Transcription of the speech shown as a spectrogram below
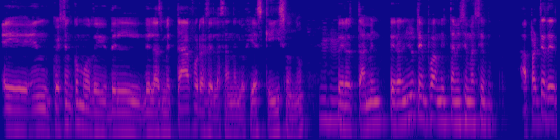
eh, en cuestión como de, de, las metáforas, de las analogías que hizo, ¿no? Pero también, pero al mismo tiempo a mí también se me hace, aparte de,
